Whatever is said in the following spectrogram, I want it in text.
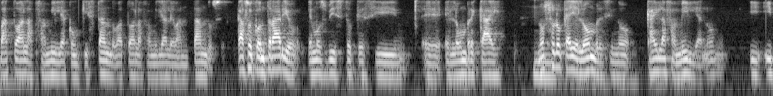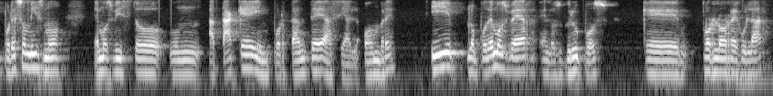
va toda la familia conquistando, va toda la familia levantándose. Caso contrario, hemos visto que si eh, el hombre cae, no solo cae el hombre, sino cae la familia, ¿no? Y, por eso mismo hemos visto un ataque importante hacia el hombre y lo podemos ver en los grupos que por lo regular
